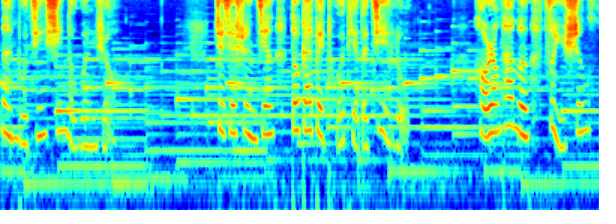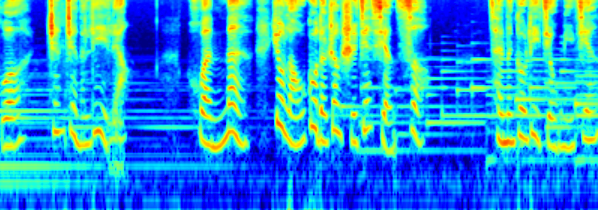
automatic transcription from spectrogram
漫不经心的温柔。这些瞬间都该被妥帖的记录，好让他们赋予生活真正的力量，缓慢又牢固的让时间显色。才能够历久弥坚。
